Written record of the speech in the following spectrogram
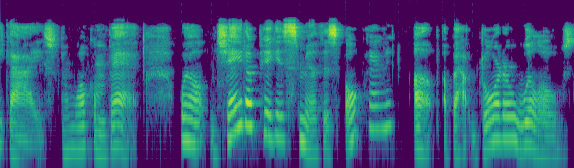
guys, and welcome back. Well, Jada Pinkett Smith is opening up about daughter Willow's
